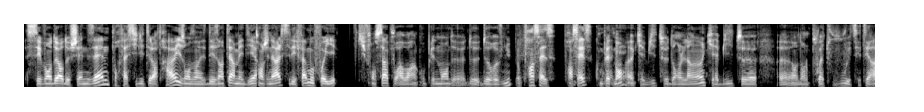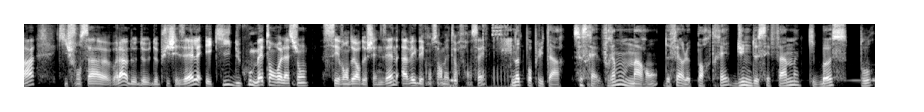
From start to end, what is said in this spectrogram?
ces vendeurs de Shenzhen, pour faciliter leur travail, ils ont des intermédiaires. En général, c'est des femmes au foyer qui font ça pour avoir un complément de, de- de revenus. Donc française. Françaises, complètement, euh, qui habitent dans l'Ain, qui habitent euh, euh, dans le Poitou, etc., qui font ça euh, voilà, de- de- depuis chez elles et qui, du coup, mettent en relation ces vendeurs de Shenzhen avec des consommateurs français. Note pour plus tard. Ce serait vraiment marrant de faire le portrait d'une de ces femmes qui bossent pour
